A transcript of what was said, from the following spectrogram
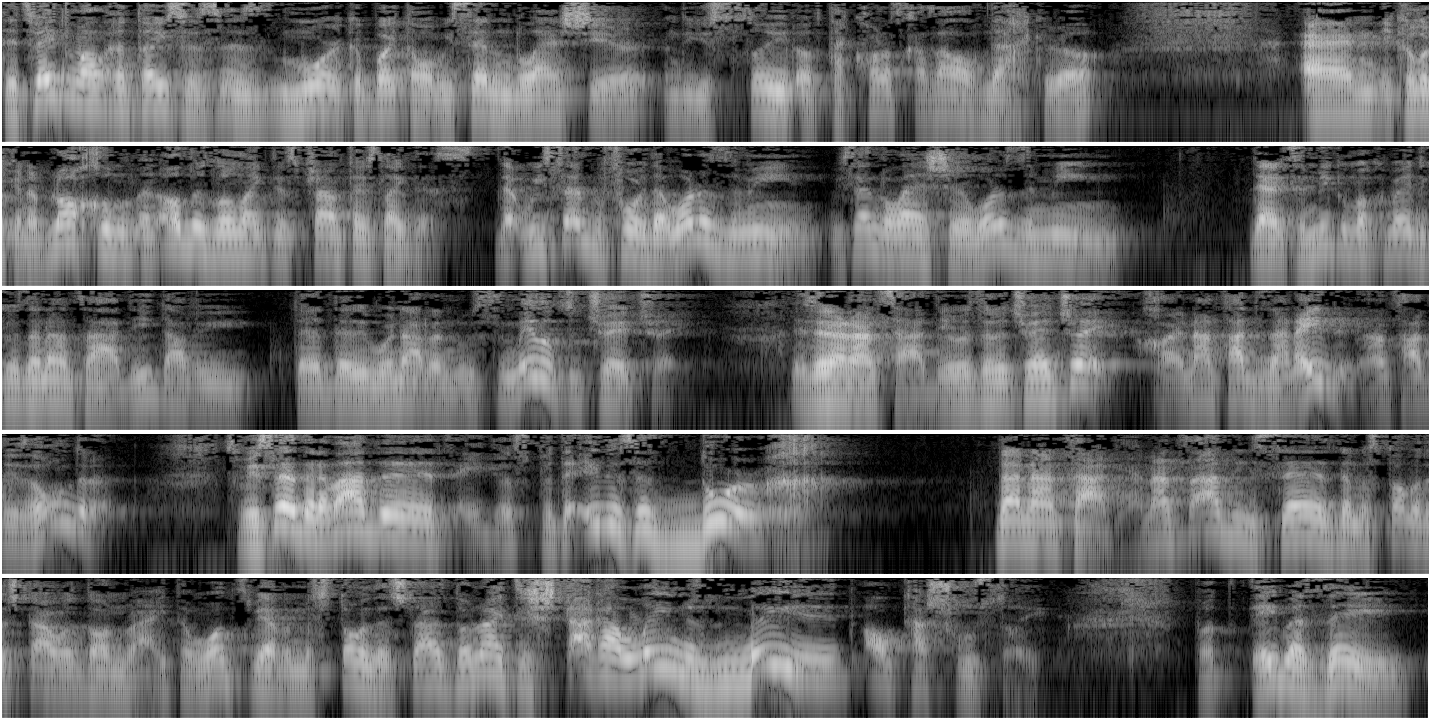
The zweite Mal Toises is more than what we said in the last year, in the Yisoid of Takonas Chazal of Nechkira. And you can look in a blochum, and others don't like this pshat tastes like this. That we said before, that what does it mean? We said the last year, what does it mean that it's a mikum mokamed because they're not tzadi, that, they were not a nus, maybe it's a trade trade. Is it an tzadi or is it a trade trade? Not tzadi is not edin, not tzadi is a undra. So we said that about it's edus, but the edus is durch the Anan Tzadi. Anan Tzadi says the Mestoma the star was done right, and once we have a Mestoma the star is done right, the star allein is made al kashrusoi. But Eba Zei,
